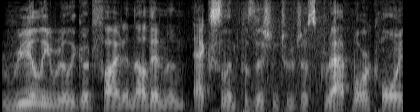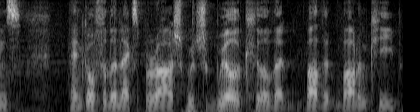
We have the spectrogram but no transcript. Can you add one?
Really, really good fight, and now they're in an excellent position to just grab more coins and go for the next barrage, which will kill that bottom keep.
